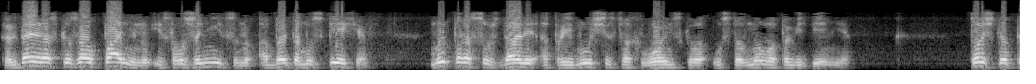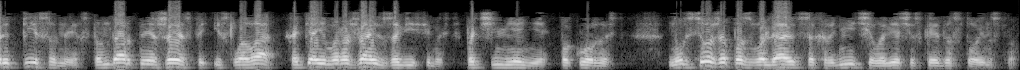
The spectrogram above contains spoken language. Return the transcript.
Когда я рассказал Панину и Солженицыну об этом успехе, мы порассуждали о преимуществах воинского уставного поведения. Точно предписанные стандартные жесты и слова, хотя и выражают зависимость, подчинение, покорность, но все же позволяют сохранить человеческое достоинство.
